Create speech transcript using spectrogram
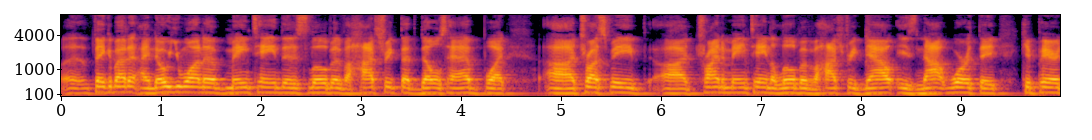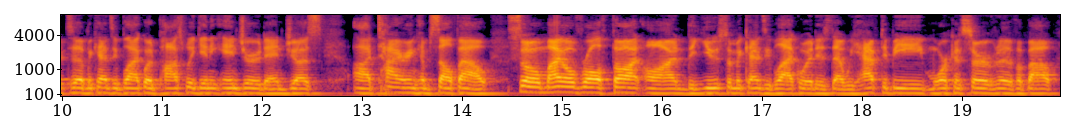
uh, think about it. I know you want to maintain this little bit of a hot streak that the Devils have, but uh, trust me, uh, trying to maintain a little bit of a hot streak now is not worth it compared to Mackenzie Blackwood possibly getting injured and just uh, tiring himself out. So, my overall thought on the use of Mackenzie Blackwood is that we have to be more conservative about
